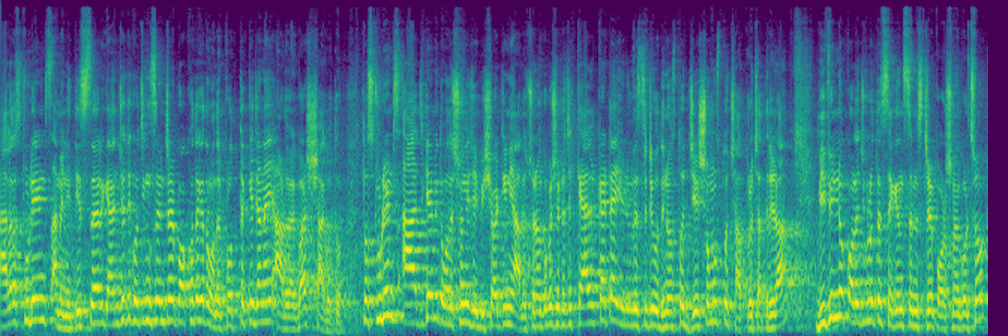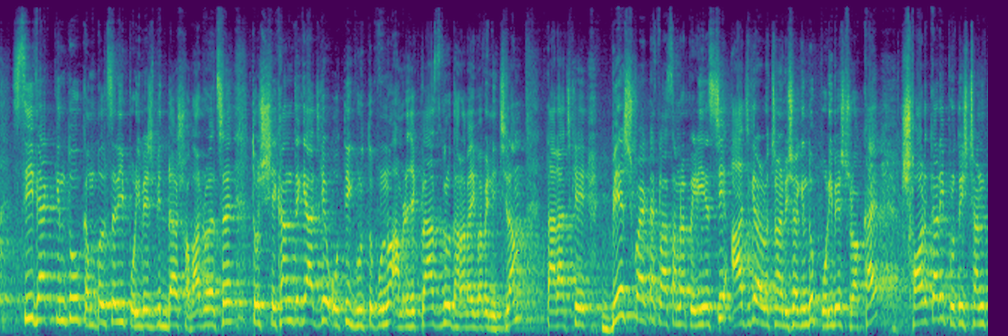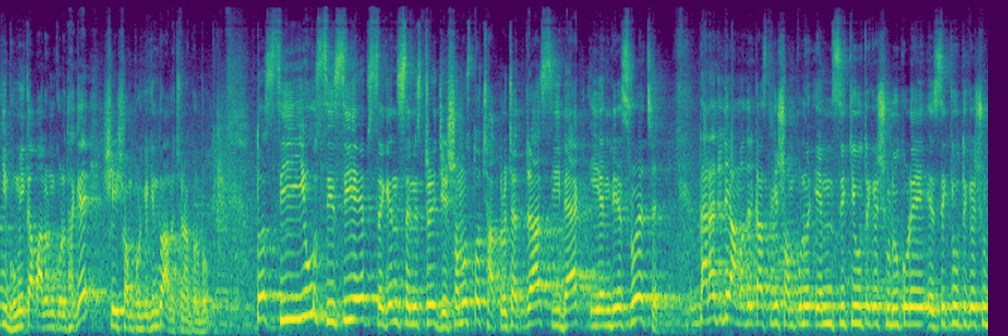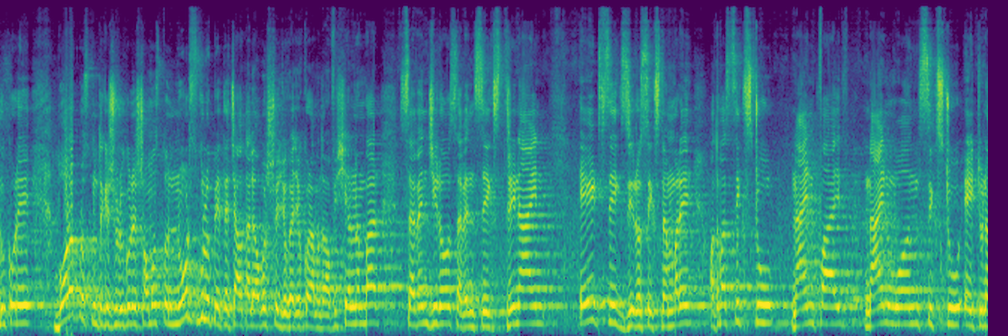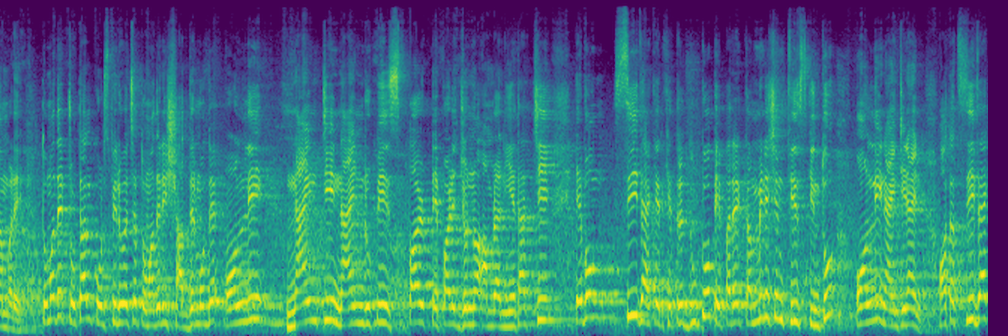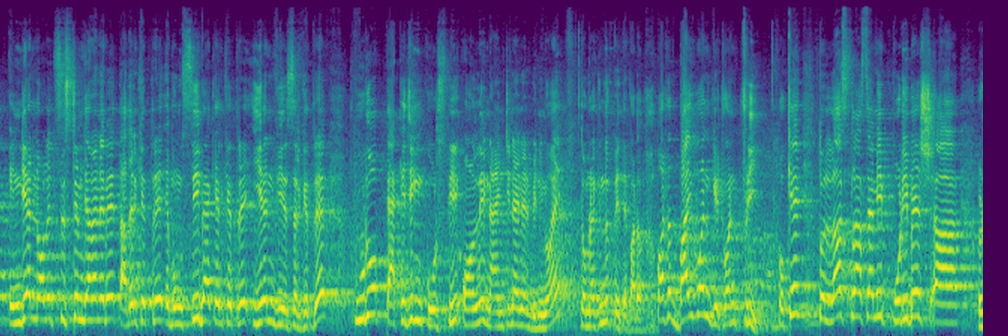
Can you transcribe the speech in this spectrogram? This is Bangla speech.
হ্যালো স্টুডেন্টস আমি নীতিশ স্যার, জ্ঞানজ্যোতি কোচিং সেন্টারের পক্ষ থেকে তোমাদের প্রত্যেককে জানাই আরও একবার স্বাগত। তো স্টুডেন্টস আজকে আমি তোমাদের সঙ্গে যে বিষয়টি নিয়ে আলোচনা করব, সেটা হচ্ছে ক্যালকাটা ইউনিভার্সিটির অধীনস্থ যে সমস্ত ছাত্রছাত্রীরা বিভিন্ন কলেজগুলোতে সেকেন্ড সেমিস্টারে পড়াশোনা করছ সি ভ্যাক কিন্তু কম্পালসারি পরিবেশবিদ্যা সবার রয়েছে। তো সেখান থেকে আজকে অতি গুরুত্বপূর্ণ আমরা যে ক্লাসগুলো ধারাবাহিকভাবে নিচ্ছিলাম, তার আজকে বেশ কয়েকটা ক্লাস আমরা পেরিয়ে এসেছি। আজকের আলোচনার বিষয় কিন্তু পরিবেশ রক্ষায় সরকারি প্রতিষ্ঠান কি ভূমিকা পালন করে থাকে, সেই সম্পর্কে কিন্তু আলোচনা করব। তো সিইউ সিসিএফ সেকেন্ড সেমিস্টারে যে সমস্ত ছাত্রছাত্রীরা সিভ্যাক ইএনবিএস রয়েছে, তারা যদি আমাদের কাছ থেকে সম্পূর্ণ এমসিকিউ থেকে শুরু করে এসিকিউ থেকে শুরু করে, বড় প্রশ্ন থেকে শুরু করে সমস্ত নোটসগুলো পেতে চাও, তাহলে অবশ্যই যোগাযোগ করো আমাদের official number seven zero seven six three nine eight six zero six নাম্বারে অথবা six two nine five nine one six two eight two নাম্বারে। তোমাদের টোটাল কোর্স ফি রয়েছে তোমাদের এই সাধ্যের মধ্যে only ninety nine rupees per পেপারের জন্য আমরা নিয়ে থাকছি এবং সি ভ্যাকের ক্ষেত্রে দুটো পেপারের কম্বিনেশন ফিস কিন্তু অনলি নাইনটি নাইন অর্থাৎ C VAC Indian knowledge system যারা নেবে তাদের ক্ষেত্রে এবং সি ভ্যাকের ক্ষেত্রে ইএনভিএস এর ক্ষেত্রে পুরো packaging course fee only ninety নাইনের বিনিময়ে তোমরা কিন্তু পেতে পারো। অর্থাৎ buy one get one free okay তো লাস্ট ক্লাসে আমি পরিবেশ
